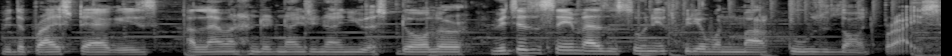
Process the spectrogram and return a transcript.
with the price tag is 1199 us dollar which is the same as the sony xperia 1 mark II's launch price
